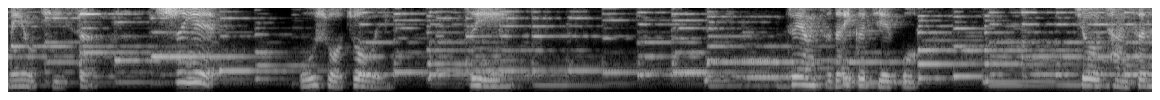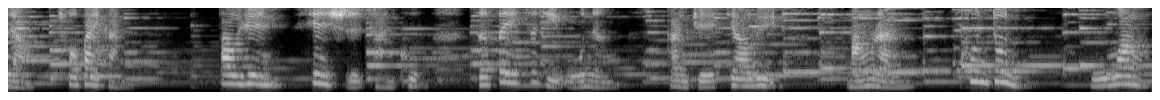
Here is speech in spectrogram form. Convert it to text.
没有起色，事业无所作为，至于这样子的一个结果，就产生了挫败感，抱怨现实残酷，责备自己无能，感觉焦虑、茫然、困顿、无望，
